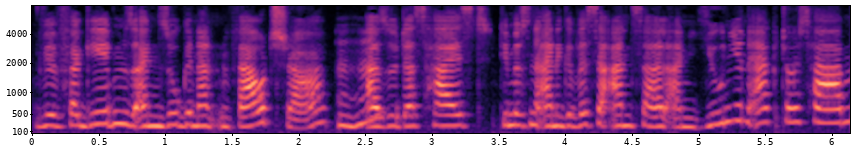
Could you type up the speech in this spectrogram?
wir vergeben so einen sogenannten Voucher. Also das heißt, die müssen eine gewisse Anzahl an Union Actors haben.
